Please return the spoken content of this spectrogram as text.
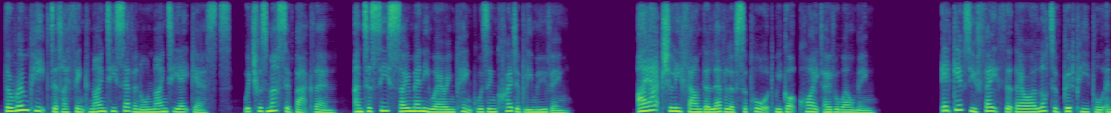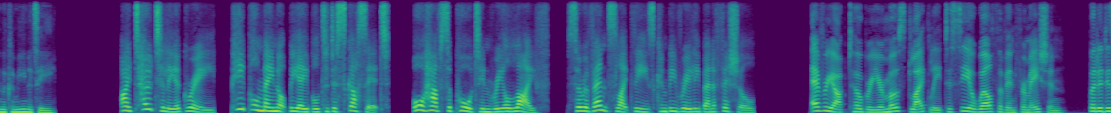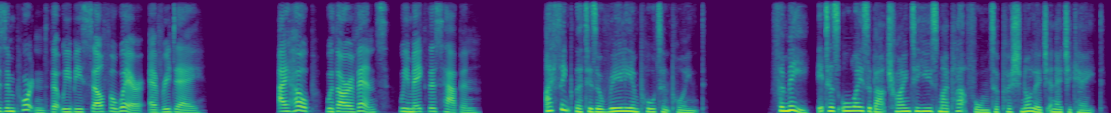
The room peaked at I think 97 or 98 guests, which was massive back then, and to see so many wearing pink was incredibly moving. I actually found the level of support we got quite overwhelming. It gives you faith that there are a lot of good people in the community. I totally agree. People may not be able to discuss it, or have support in real life, so events like these can be really beneficial. Every October, you're most likely to see a wealth of information, but it is important that we be self aware every day. I hope, with our events, we make this happen. I think that is a really important point. For me, it is always about trying to use my platform to push knowledge and educate.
